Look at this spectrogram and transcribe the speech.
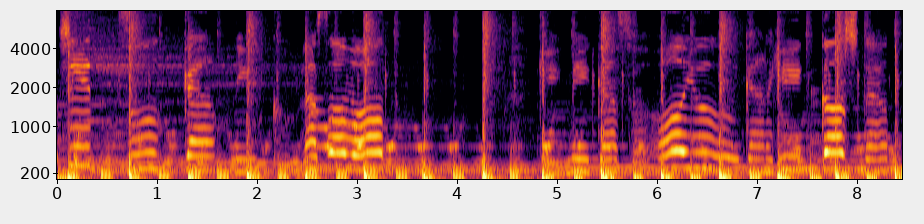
静かに暮らそう。したどんな日から電車で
